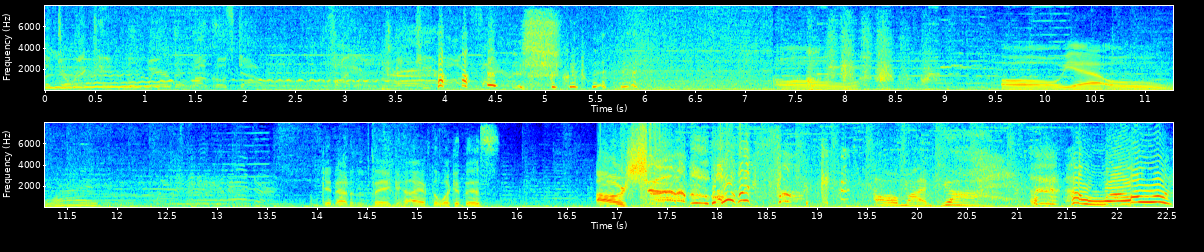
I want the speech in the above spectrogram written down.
A direct hit will wear the Malcos down. Fire and keep on firing. Oh. Oh yeah. Oh what? I'm getting out of the thing. I have to look at this. Oh shit! Holy fuck! Oh my god. Hello?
